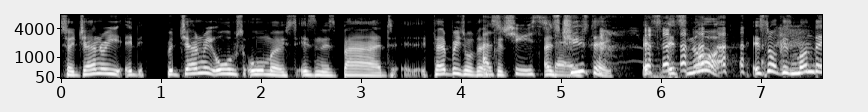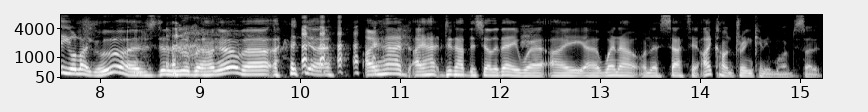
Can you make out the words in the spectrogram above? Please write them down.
So January, it, but January also almost isn't as bad. February's almost As 'cause- Tuesday. As Tuesday, it's it's not. It's not because Monday you're like, oh, I'm still a little bit hungover. yeah, I had I had did have this the other day where I uh, went out on a Saturday. I can't drink anymore. I've decided,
